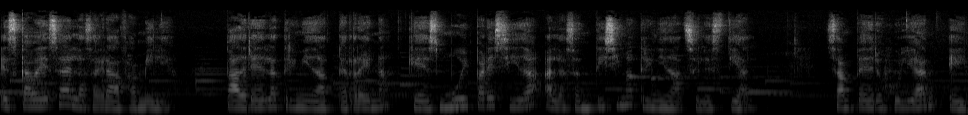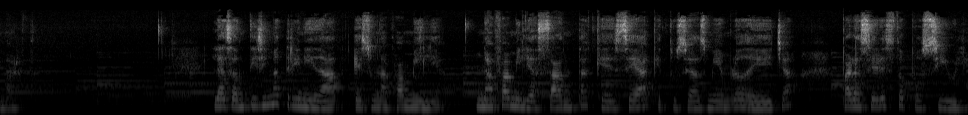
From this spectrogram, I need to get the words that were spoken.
es cabeza de la Sagrada Familia, Padre de la Trinidad terrena, que es muy parecida a la Santísima Trinidad celestial. San Pedro Julián Eymart. La Santísima Trinidad es una familia, una familia santa que desea que tú seas miembro de ella para hacer esto posible.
